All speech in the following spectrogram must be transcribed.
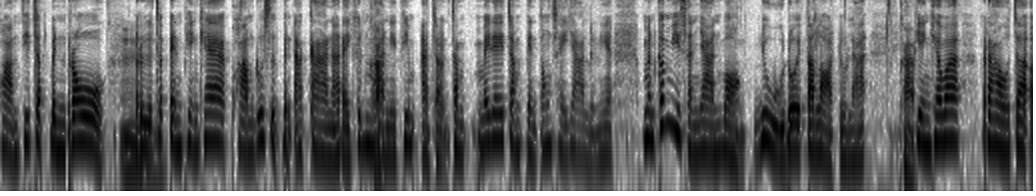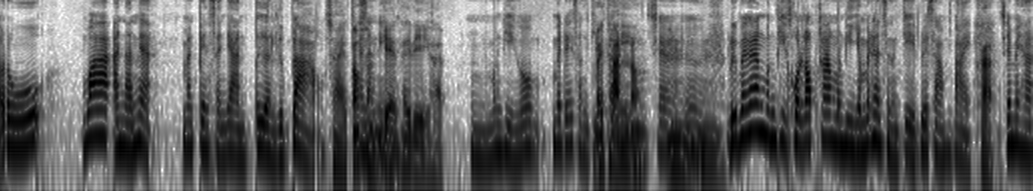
ความที่จะเป็นโรคมหรือจะเป็นเพียงแค่ความรู้สึกเป็นอาการอะไรขึ้นมาครับเนี่ยที่อาจจะจำไม่ได้จำเป็นต้องใช้ยาหรือเนี่ยมันก็มีสัญญาณบอกอยู่โดยตลอดอยู่แล้วครับเพียงแค่ว่าเราจะรู้ว่าอันนั้นเนี่ยมันเป็นสัญญาณเตือนหรือเปล่า ใช่ ต้องแค่นั้สันงเกตเองให้ดีครับอืม บางทีก็ไม่ได้สังเกตไม่ทันเนาะใช่หรือแม้กระทั่งบางทีคนรอบข้างบางทียังไม่ทันสังเกตด้วยซ้ำไป ใช่ไหมคะ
